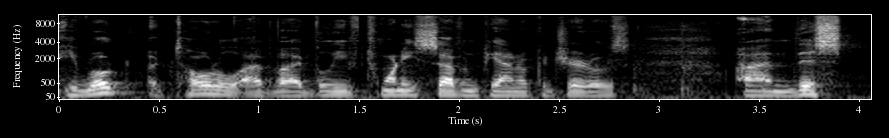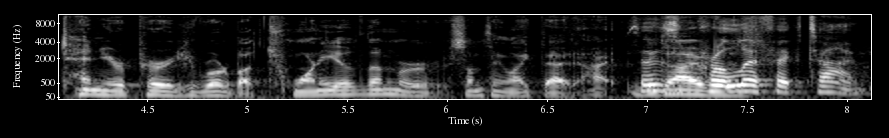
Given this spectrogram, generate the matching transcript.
he wrote a total of, I believe, 27 piano concertos. And this 10-year period, he wrote about 20 of them, or something like that. I, So it was a prolific time.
